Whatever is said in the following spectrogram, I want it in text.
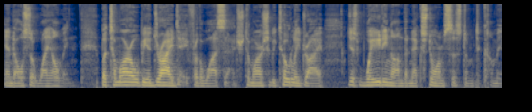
and also Wyoming. But tomorrow will be a dry day for the Wasatch. Tomorrow should be totally dry, just waiting on the next storm system to come in.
